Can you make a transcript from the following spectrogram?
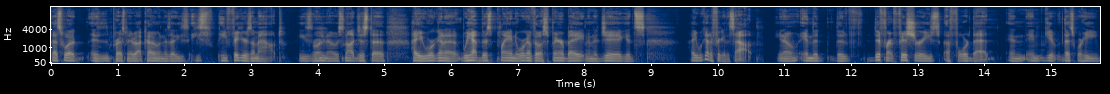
that's what impressed me about Cohen is that he's he's he figures them out he's Right. you know it's not just a hey we're gonna we have this plan and we're gonna throw a spinner bait and a jig it's hey we got to figure this out you know and the the f- different fisheries afford that and and give that's where he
